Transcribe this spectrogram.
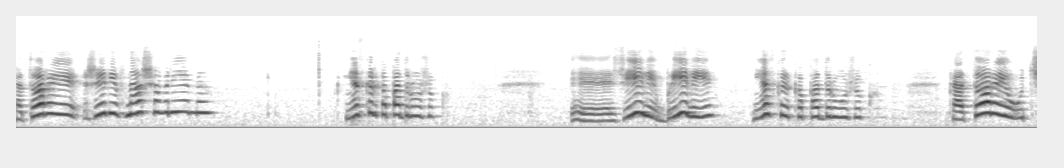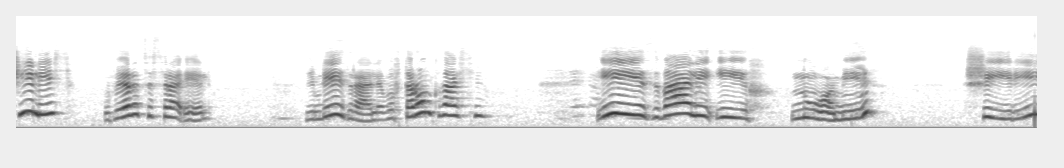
которые жили в наше время. Несколько подружек. Э, жили, были несколько подружек которые учились в Эрец Исраэль, в земле Израиля, во втором классе. И звали их Номи, Шири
